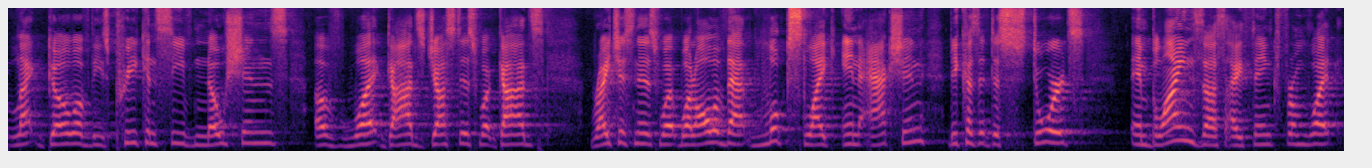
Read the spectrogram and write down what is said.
let go of these preconceived notions of what God's justice, what God's righteousness, what, what all of that looks like in action, because it distorts and blinds us, I think, from what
